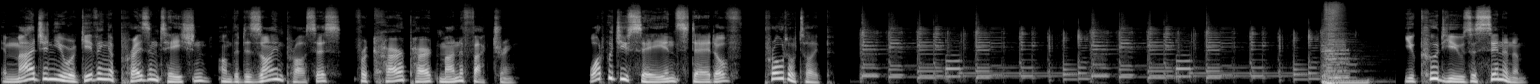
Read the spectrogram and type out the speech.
Imagine you were giving a presentation on the design process for car part manufacturing. What would you say instead of prototype? You could use a synonym,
